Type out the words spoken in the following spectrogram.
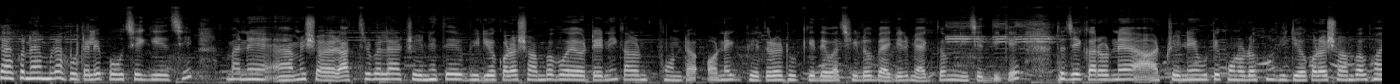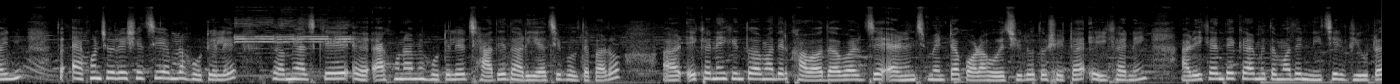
তো এখন আমরা হোটেলে পৌঁছে গিয়েছি। মানে আমি রাত্রিবেলা ট্রেনেতে ভিডিও করা সম্ভব হয়ে ওঠেনি, কারণ ফোনটা অনেক ভেতরে ঢুকিয়ে দেওয়া ছিল ব্যাগের একদম নিচের দিকে। তো যে কারণে ট্রেনে উঠে কোনো রকম ভিডিও করা সম্ভব হয়নি। তো এখন চলে এসেছি আমরা হোটেলে। তো আমি আজকে এখন আমি হোটেলের ছাদে দাঁড়িয়ে আছি বলতে পারো। আর এখানে কিন্তু আমাদের খাওয়া দাওয়ার যে অ্যারেঞ্জমেন্টটা করা হয়েছিল, তো সেটা এইখানেই। আর এইখান থেকে আমি তোমাদের নিচের ভিউটা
